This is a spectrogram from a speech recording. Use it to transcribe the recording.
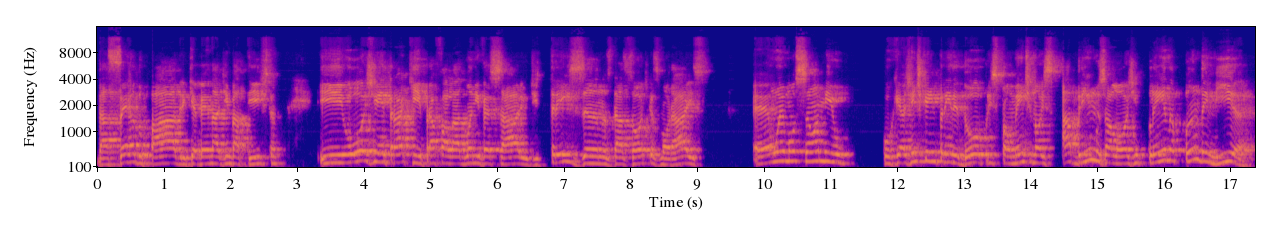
da Serra do Padre, que é Bernardinho Batista. E hoje entrar aqui para falar do aniversário de três anos das óticas morais é uma emoção a mil, porque a gente que é empreendedor, principalmente nós abrimos a loja em plena pandemia,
